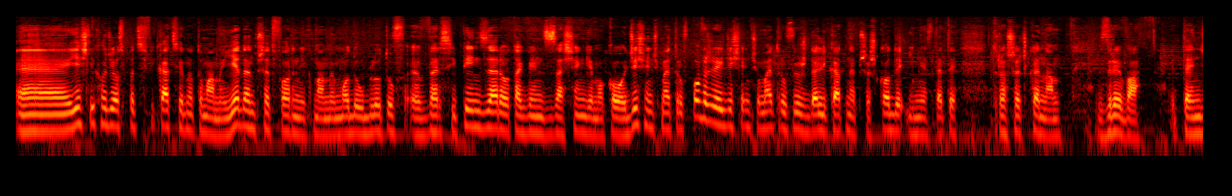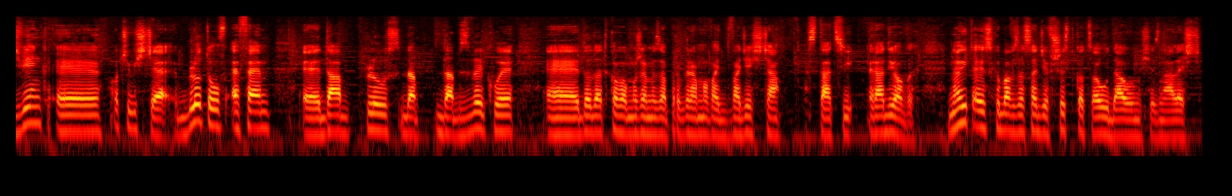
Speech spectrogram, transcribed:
E, jeśli chodzi o specyfikację, no to mamy jeden przetwornik, mamy moduł Bluetooth w wersji 5.0, tak więc z zasięgiem około 10 metrów. Powyżej 10 metrów już delikatne przeszkody i niestety troszeczkę nam zrywa ten dźwięk. E, oczywiście Bluetooth, FM, e, DAB+, DAB, DAB zwykły. E, dodatkowo możemy zaprogramować 20 stacji radiowych. No i to jest chyba w zasadzie wszystko, co udało mi się znaleźć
